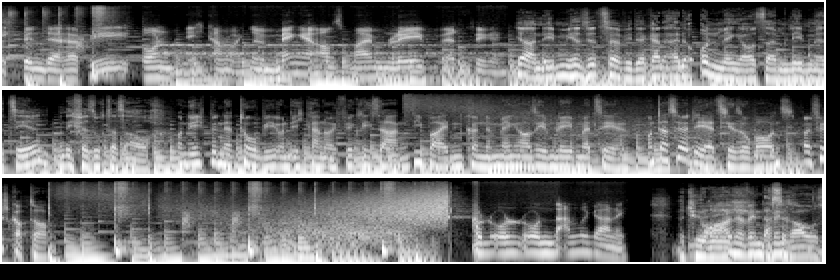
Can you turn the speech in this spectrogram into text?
Ich bin der Höffi und ich kann euch eine Menge aus meinem Leben erzählen. Ja, neben mir sitzt Höffi, der kann eine Unmenge aus seinem Leben erzählen und ich versuche das auch. Und ich bin der Tobi und ich kann euch wirklich sagen, die beiden können eine Menge aus ihrem Leben erzählen. Und das hört ihr jetzt hier so bei uns bei Fischkopf Talk. Und, und, und andere gar nicht. Natürlich, Boah, wenn, wenn raus.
